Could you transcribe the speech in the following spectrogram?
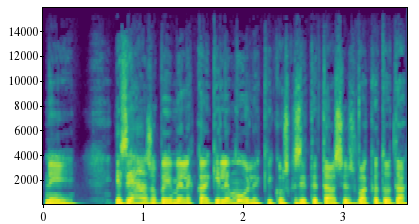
niin. Ja sehän sopii meille kaikille muillekin, koska sitten taas jos vaikka tuota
